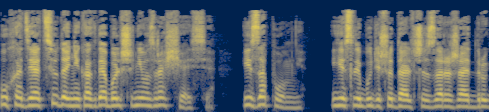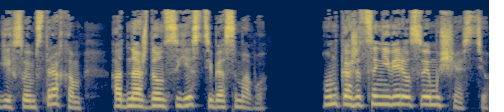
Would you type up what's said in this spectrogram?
«Уходи отсюда и никогда больше не возвращайся. И запомни, если будешь и дальше заражать других своим страхом, однажды он съест тебя самого». Он, кажется, не верил своему счастью.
